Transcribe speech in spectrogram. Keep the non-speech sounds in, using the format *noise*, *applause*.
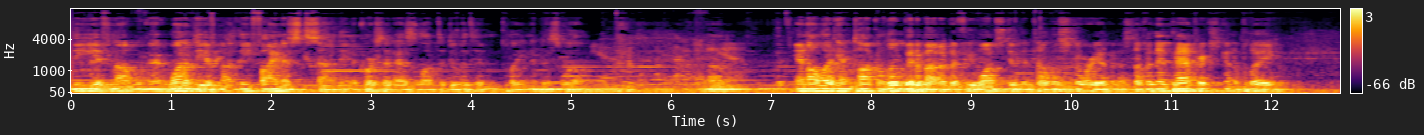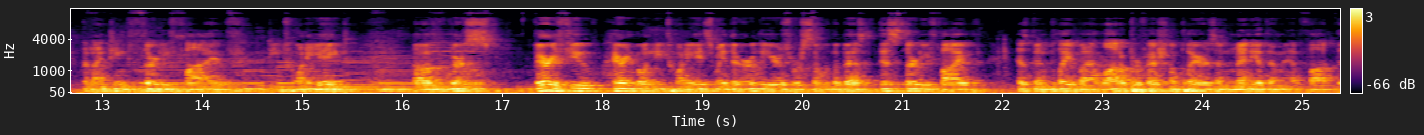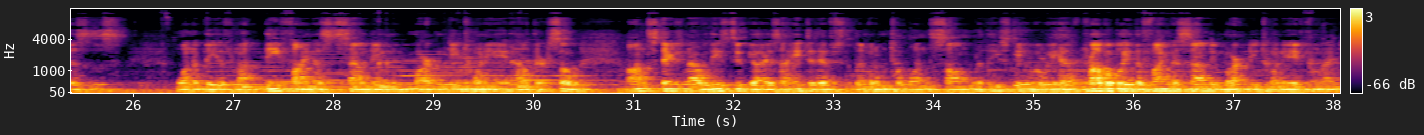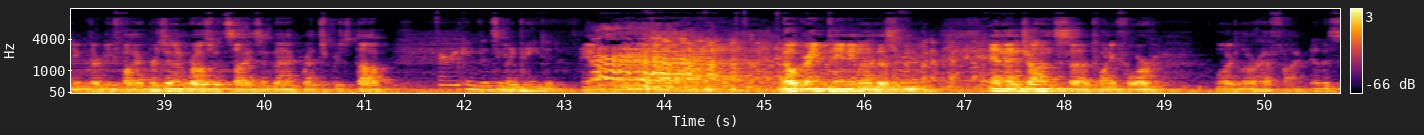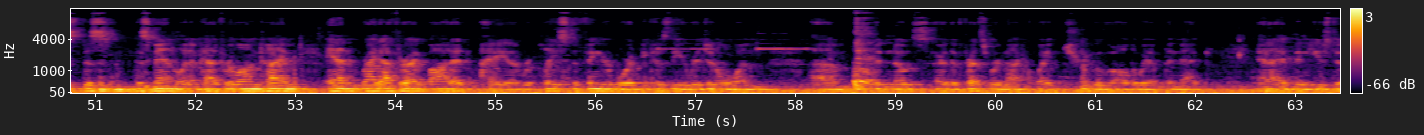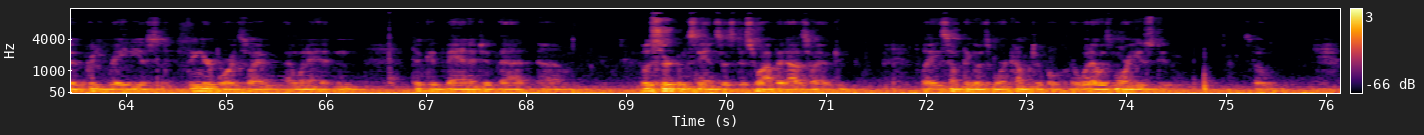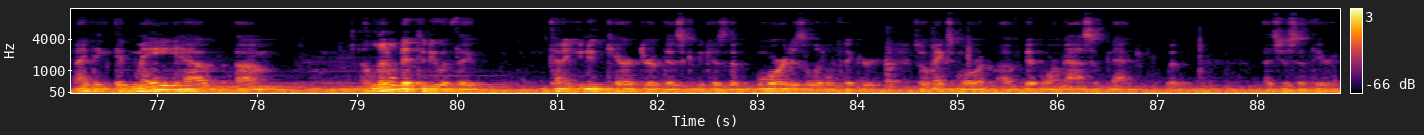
the, if not, one of the, if not the finest sounding. Of course, that has a lot to do with him playing it as well. Yeah. Um, yeah. And I'll let him talk a little bit about it if he wants to, to tell the story of it and stuff. And then Patrick's going to play the 1935 D28. Um, there's very few herringbone D28s made. The early years were some of the best. This 35 has been played by a lot of professional players, and many of them have thought this is one of the, if not the finest sounding Martin D28 out there. So on stage now with these two guys, I hate to have to limit them to one song with these two, but we have probably the finest sounding Martin D28 from 1935, Brazilian rosewood sides and back, red spruce top. Very convincingly painted. Yeah. *laughs* no grain painting on this one. And then John's uh, 24 Lloyd Loar F5. Yeah, this this this mandolin I've had for a long time, and right after I bought it, I uh, replaced the fingerboard because the original one, um, the notes or the frets were not quite true all the way up the neck, and I had been used to a pretty radiused fingerboard, so I, I went ahead and took advantage of that um, those circumstances to swap it out so I could play something that was more comfortable or what I was more used to. So I think it may have. Um, a little bit to do with the kind of unique character of this because the board is a little thicker, so it makes more a bit more massive neck, but that's just a theory.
